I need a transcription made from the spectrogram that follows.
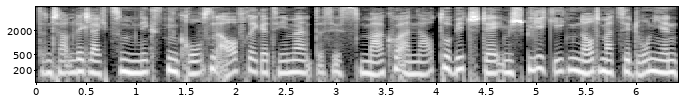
Dann schauen wir gleich zum nächsten großen Aufregerthema. Das ist Marco Arnautovic, der im Spiel gegen Nordmazedonien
